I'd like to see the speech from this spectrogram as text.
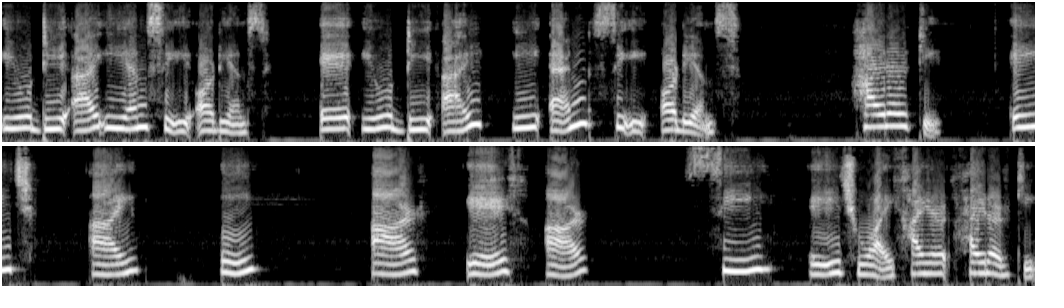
U D I E N C audience A U D I E N C audience hierarchy H I E R A R C H Y hierarchy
